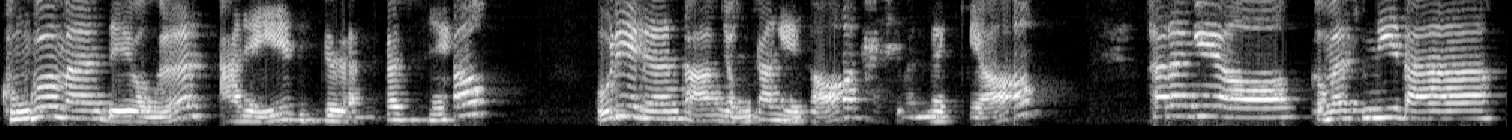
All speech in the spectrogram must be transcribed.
궁금한 내용은 아래에 댓글 남겨주세요. 우리는 다음 영상에서 다시 만날게요. 사랑해요. 고맙습니다.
